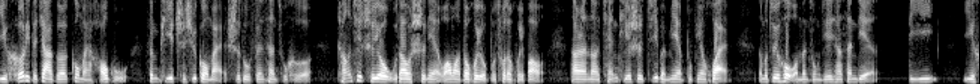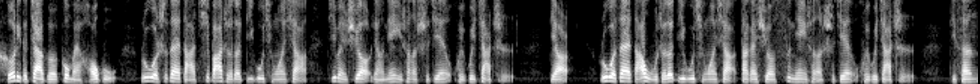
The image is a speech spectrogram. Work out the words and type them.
以合理的价格购买好股，分批持续购买，适度分散组合，长期持有五到十年，往往都会有不错的回报。当然呢，前提是基本面不变坏。那么最后我们总结一下三点：第一，以合理的价格购买好股，如果是在打七八折的低估情况下，基本需要两年以上的时间回归价值；第二，如果在打五折的低估情况下，大概需要四年以上的时间回归价值；第三。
